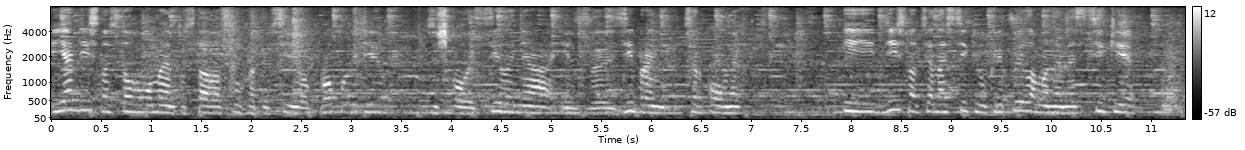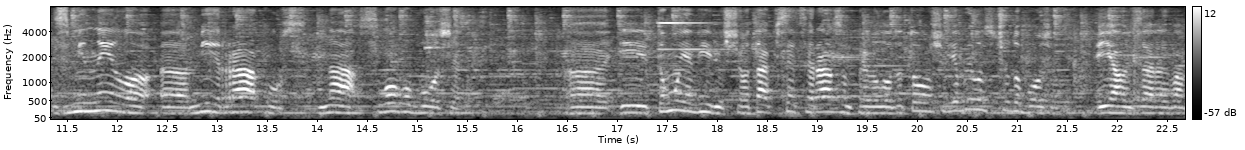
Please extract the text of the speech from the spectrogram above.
І я дійсно з того моменту стала слухати всі його проповіді зі школи зцілення, із зібрань церковних. І дійсно це настільки укріпило мене, настільки змінило е, мій ракурс на Слово Боже. Е, і тому я вірю, що так все це разом привело до того, що явилось чудо Боже. І я ось зараз вам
